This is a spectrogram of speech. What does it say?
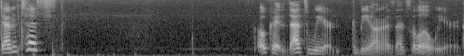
Dentist? Okay, that's weird, to be honest. That's a little weird.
